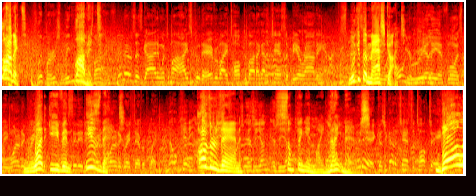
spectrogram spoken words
Lob it. Clippers leading Lob by it. Five. And there's was this guy that went to my high school that everybody talked about. I got a chance to be around him. Look at the mascot. Oh, Haywood Really influenced me. One of the What greats in the even is Detroit, One that? of the greats to ever play. No kidding. Other than As a young- as a young Something kid, in my that- nightmares. Yeah, because you got a chance to talk to. Ball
